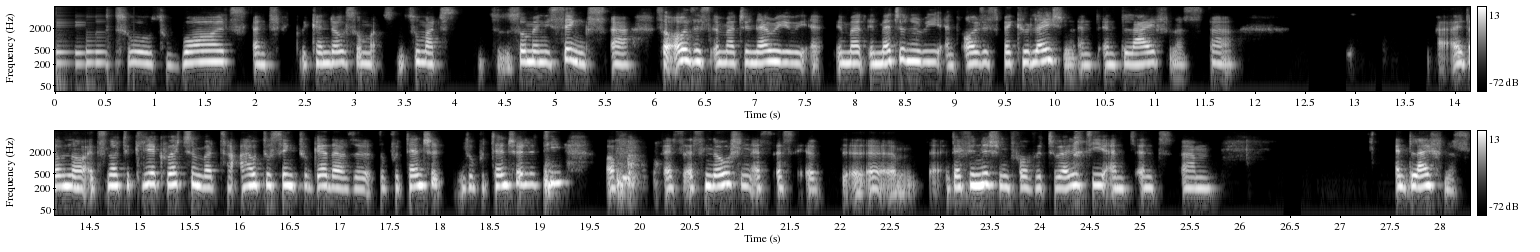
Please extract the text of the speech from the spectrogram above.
through, through walls and we can do so much so much so many things uh, so all this imaginary imaginary and all this speculation and and liveness uh, I don't know. It's not a clear question, but how to think together the, the potential, the potentiality of as, as notion, as, as a, a, a definition for virtuality and and um, and liveness.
